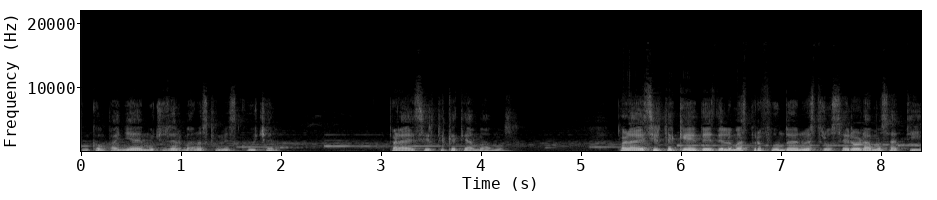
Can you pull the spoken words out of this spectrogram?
en compañía de muchos hermanos que me escuchan, para decirte que te amamos, para decirte que desde lo más profundo de nuestro ser oramos a ti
